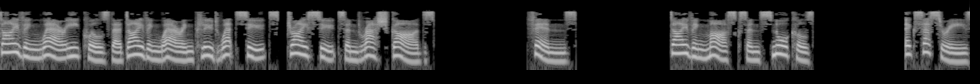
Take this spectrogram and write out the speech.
Diving wear equals Their diving wear include wetsuits, dry suits and rash guards. Fins. Diving masks and snorkels Accessories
